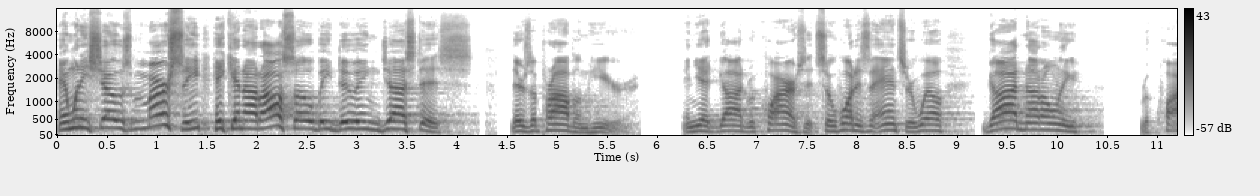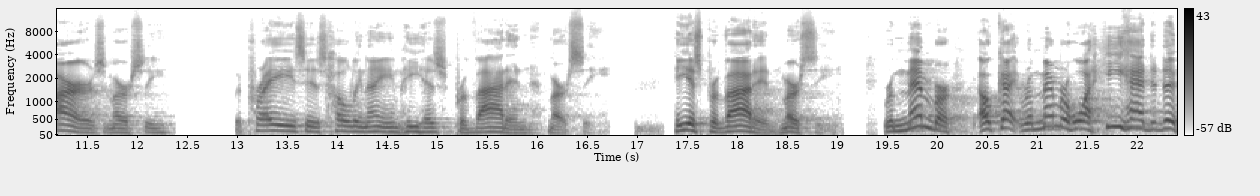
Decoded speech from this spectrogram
And when he shows mercy, he cannot also be doing justice. There's a problem here. And yet God requires it. So, what is the answer? Well, God not only requires mercy, but praise his holy name, he has provided mercy. He has provided mercy. Remember, okay, remember what he had to do.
